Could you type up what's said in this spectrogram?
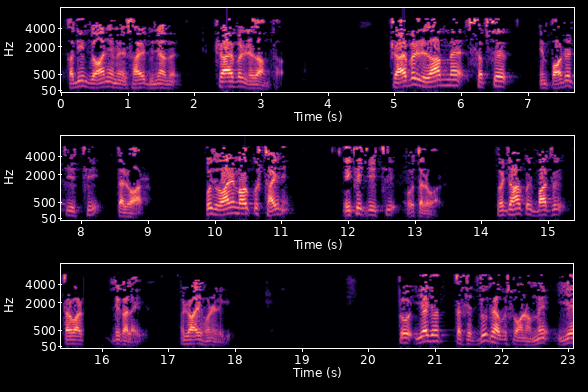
قدیم زمانے میں، ساری دنیا میں ٹرائبل نظام تھا۔ ٹرائبل نظام میں سب سے امپورٹنٹ چیز تھی تلوار۔ اس زمانے میں اور کچھ تھا ہی نہیں۔ ایک ہی چیز تھی، وہ تلوار۔ وہ جہاں کچھ بات ہوئی، تلوار نکل آئی، لڑائی ہونے لگی۔ تو یہ جو تشدد ہے مسلمانوں میں، یہ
